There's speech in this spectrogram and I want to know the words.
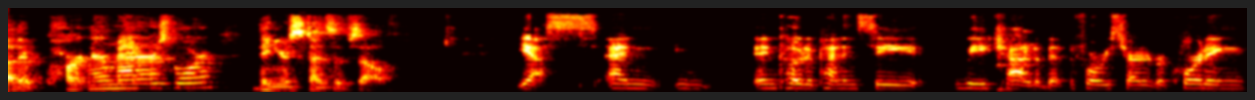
other partner matters more than your sense of self. Yes. And in codependency, we chatted a bit before we started recording.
